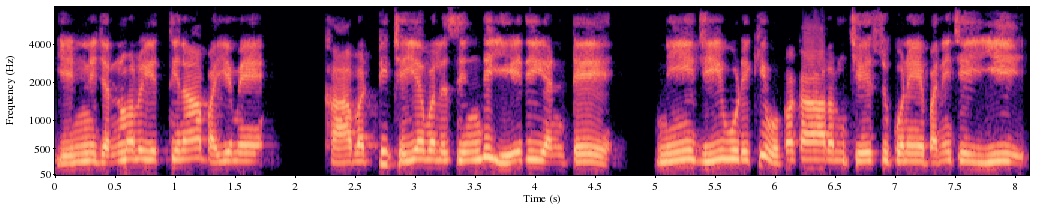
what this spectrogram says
ఎన్ని జన్మలు ఎత్తినా భయమే. కాబట్టి చేయవలసింది ఏది అంటే నీ జీవుడికి ఉపకారం చేసుకునే పని చెయ్యి.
